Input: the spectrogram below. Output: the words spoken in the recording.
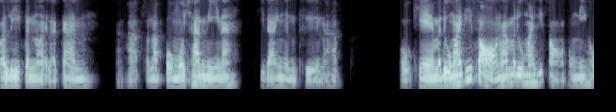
ก็รีบกันหน่อยละกันนะครับสำหรับโปรโมชั่นนี้นะ ที่ได้เงินคืนนะครับ โอเค มาดูไม้ที่สองนะครับ มาดูไม้ที่สองตรงนี้เขา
